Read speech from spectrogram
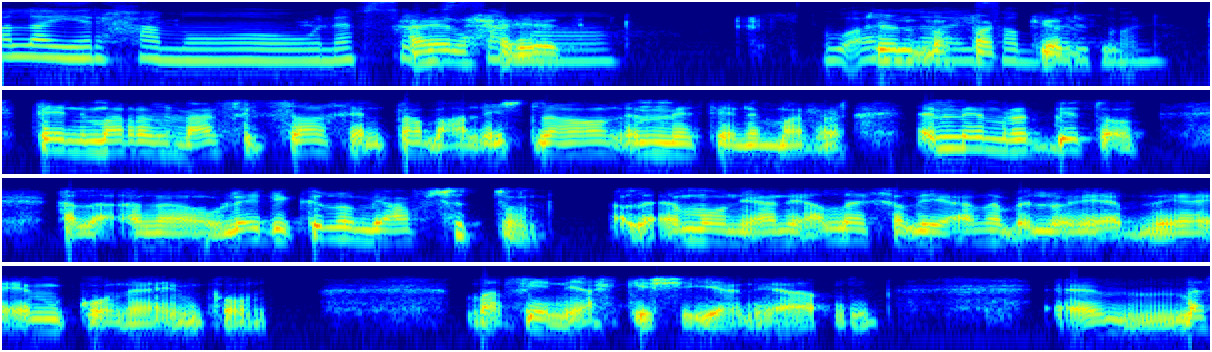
الله يرحمه ونفسه هاي الحياة. والله يصبركم ثاني مرة المعرفة ساخن طبعا إيش لهون أمي ثاني مرة. أمي مربيتهم. هلا أنا أولادي كلهم بيعرفوا ستهم هلا أمهم يعني الله يخليها. أنا بقول لهم يا ابني هي امكم هي امكم ما فيني أحكي شيء يعني. بس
